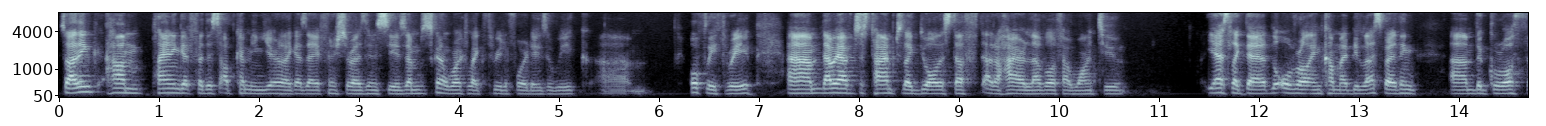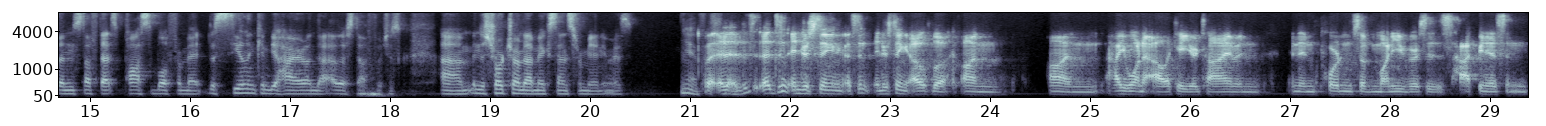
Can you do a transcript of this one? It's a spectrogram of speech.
So i think how i'm planning it for this upcoming year like as i finish the residency is i'm just going to work like three to four days a week um, hopefully three. Um, that way i have just time to like do all this stuff at a higher level if i want to yes, like the, the overall income might be less, but I think um, the growth and stuff that's possible from it, the ceiling can be higher on that other stuff, which is um, in the short term that makes sense for me, anyways. Yeah, but sure. it's, it's an interesting it's an interesting outlook on on how you want to allocate your time and and the importance of money versus happiness and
